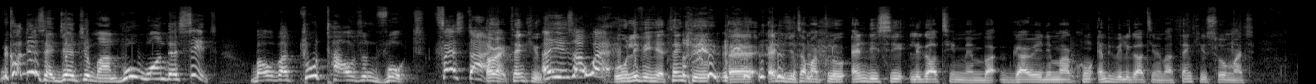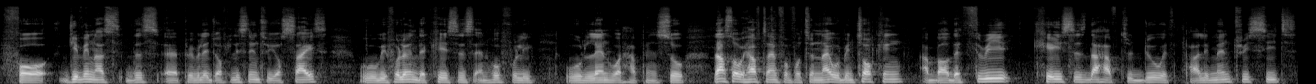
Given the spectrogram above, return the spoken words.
because this is a gentleman who won the seat by over 2,000 votes. First time. All right, thank you. And he's aware. We'll leave it here. Thank you, uh, Edudzi Tamakloe, NDC legal team member, Gary Nimako, NPP legal team member. Thank you so much for giving us this uh, privilege of listening to your site. We will be following the cases and hopefully we'll learn what happens. So that's all we have time for for tonight. We've been talking about the three cases that have to do with parliamentary seats.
